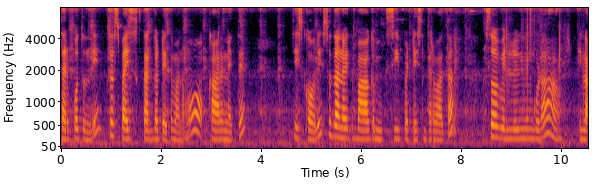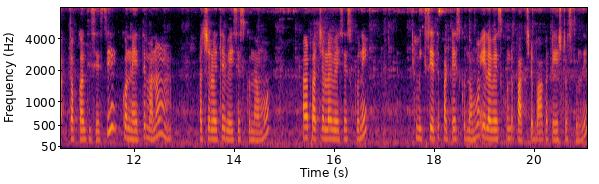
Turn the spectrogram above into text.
సరిపోతుంది. సో స్పైసెస్కి తగ్గట్టు అయితే మనము కారం అయితే తీసుకోవాలి. సో దాన్ని అయితే బాగా మిక్సీ పట్టేసిన తర్వాత సో వెల్లుల్లిని కూడా ఇలా తొక్కలు తీసేసి కొన్ని అయితే మనం పచ్చళ్ళు అయితే వేసేసుకుందాము. అలా పచ్చళ్ళలో వేసేసుకుని మిక్సీ అయితే పట్టేసుకుందాము. ఇలా వేసుకుంటే పచ్చడి బాగా టేస్ట్ వస్తుంది.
